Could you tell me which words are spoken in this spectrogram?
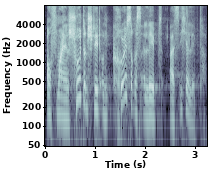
auf meinen Schultern steht und Größeres erlebt, als ich erlebt habe,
